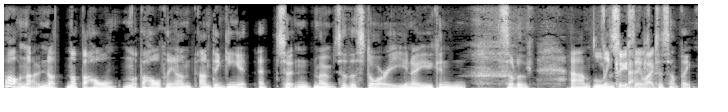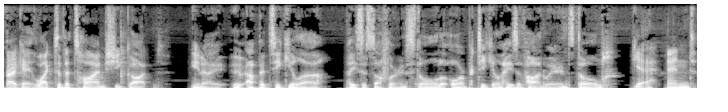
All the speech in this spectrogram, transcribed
Oh no, not not the whole not the whole thing. I'm I'm thinking it at certain moments of the story. You know, you can sort of um, link So you're back saying, like- to something. Okay, like to the time she got, you know, a particular piece of software installed or a particular piece of hardware installed. Yeah, and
